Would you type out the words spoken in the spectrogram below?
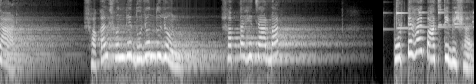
চার। সকাল সন্ধে দুজন দুজন, সপ্তাহে চারবার। পড়তে হয় পাঁচটি বিষয়,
